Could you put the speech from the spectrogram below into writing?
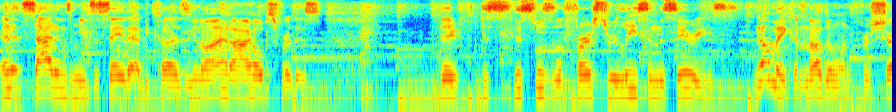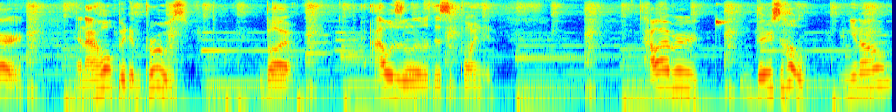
And it saddens me to say that because you know I had high hopes for this. They this this was the first release in the series. They'll make another one for sure, and I hope it improves. But I was a little disappointed. However, there's hope. You know,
